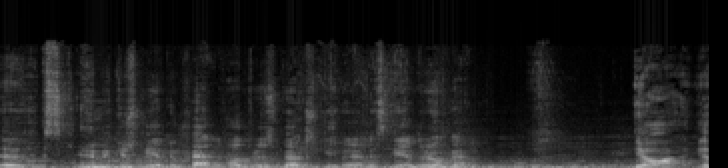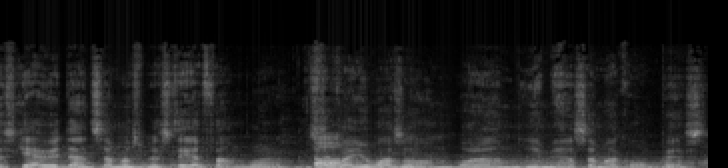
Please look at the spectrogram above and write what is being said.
Eh, Hur mycket skrev du själv? Hade du en spökskrivare eller skrev du den själv? Ja, jag skrev ju den tillsammans med Stefan, vår, Stefan Johansson, vår gemensamma kompis.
